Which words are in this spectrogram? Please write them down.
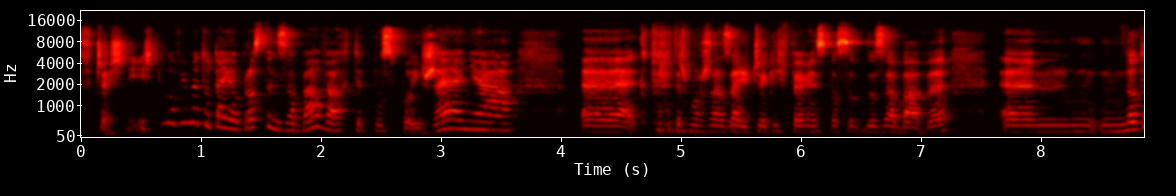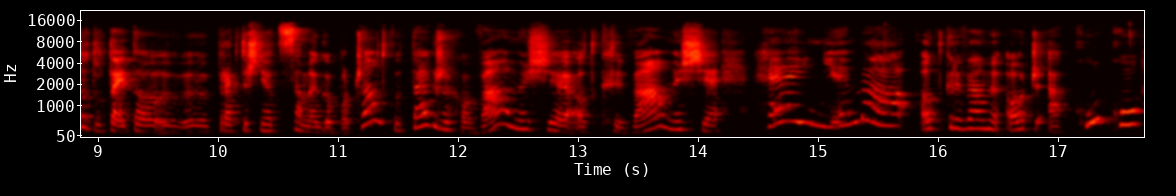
wcześnie. Jeśli mówimy tutaj o prostych zabawach typu spojrzenia, które też można zaliczyć w jakiś pewien sposób do zabawy, no to tutaj to praktycznie od samego początku, tak, że chowamy się, odkrywamy się, hej, nie ma, odkrywamy oczy, a kuku,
